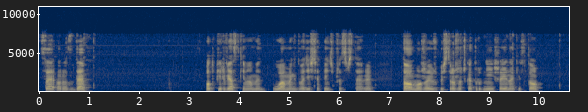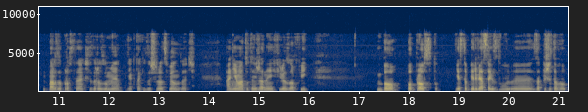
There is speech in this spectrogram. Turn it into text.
C oraz D pod pierwiastkiem mamy ułamek 25 przez 4. To może już być troszeczkę trudniejsze, jednak jest to bardzo proste, jak się zrozumie, jak takie coś rozwiązać. A nie ma tutaj żadnej filozofii, bo po prostu jest to pierwiastek, z. Y, zapiszę to w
